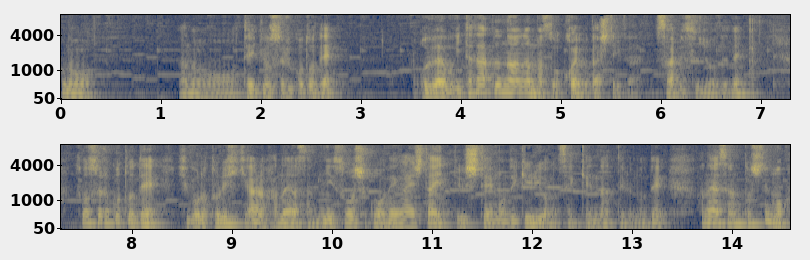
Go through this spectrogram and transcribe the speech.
このあの提供することでお祝いをいただく側がまず声を出していただく。サービス上でね。そうすることで日頃取引ある花屋さんに装飾をお願いしたいっていう指定もできるような設計になっているので花屋さんとしても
